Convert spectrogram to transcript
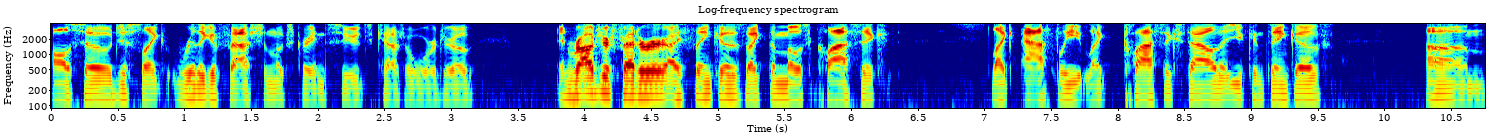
also just like really good fashion, looks great in suits, casual wardrobe. And Roger Federer, I think, is like the most classic, like athlete, like classic style that you can think of. Um,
